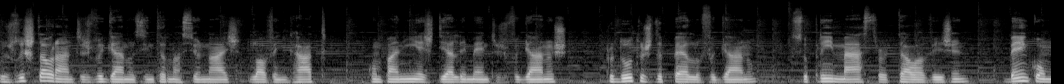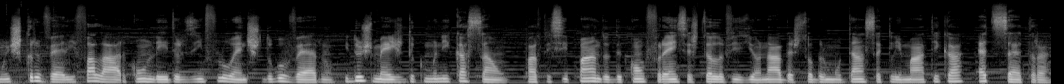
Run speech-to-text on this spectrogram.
os restaurantes veganos internacionais Loving Hut, companhias de alimentos veganos, produtos de pele vegano, Supreme Master Television, bem como escrever e falar com líderes influentes do governo e dos meios de comunicação, participando de conferências televisionadas sobre mudança climática, etc.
